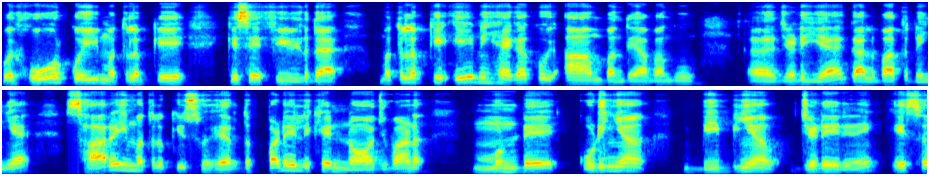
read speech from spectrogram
ਕੋਈ ਹੋਰ ਕੋਈ ਮਤਲਬ ਕਿ ਕਿਸੇ ਫੀਲਡ ਦਾ ਮਤਲਬ ਕਿ ਇਹ ਨਹੀਂ ਹੈਗਾ ਕੋਈ ਆਮ ਬੰਦਿਆਂ ਵਾਂਗੂ ਅਹ, ਜਿਹੜੀ ਹੈ ਗੱਲਬਾਤ ਨਹੀਂ ਹੈ। ਸਾਰੇ ਹੀ ਮਤਲਬ ਕਿ ਸੁਹਿਰਦ ਪੜ੍ਹੇ ਲਿਖੇ ਨੌਜਵਾਨ ਮੁੰਡੇ ਕੁੜੀਆਂ ਬੀਬੀਆਂ ਜਿਹੜੇ ਨੇ ਇਸ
